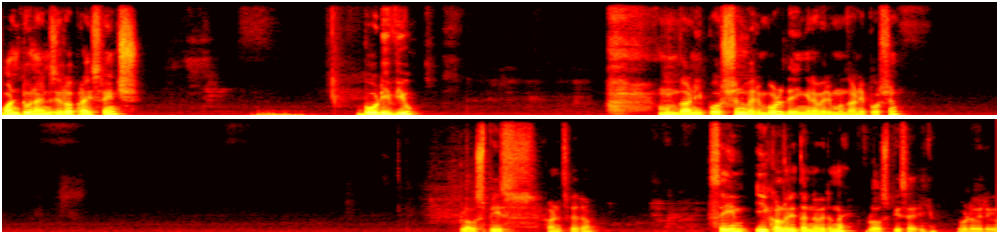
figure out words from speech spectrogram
one two nine zero price range body view മുന്താണി പോർഷൻ വരുമ്പോൾ ഇത് ഇങ്ങനെ വരും മുന്താണി പോർഷൻ. ബ്ലൗസ് പീസ് കാണിച്ചു തരാം. സെയിം ഈ കളറിൽ തന്നെ വരുന്ന ബ്ലൗസ് പീസ് ആയിരിക്കും ഇവിടെ വരിക.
